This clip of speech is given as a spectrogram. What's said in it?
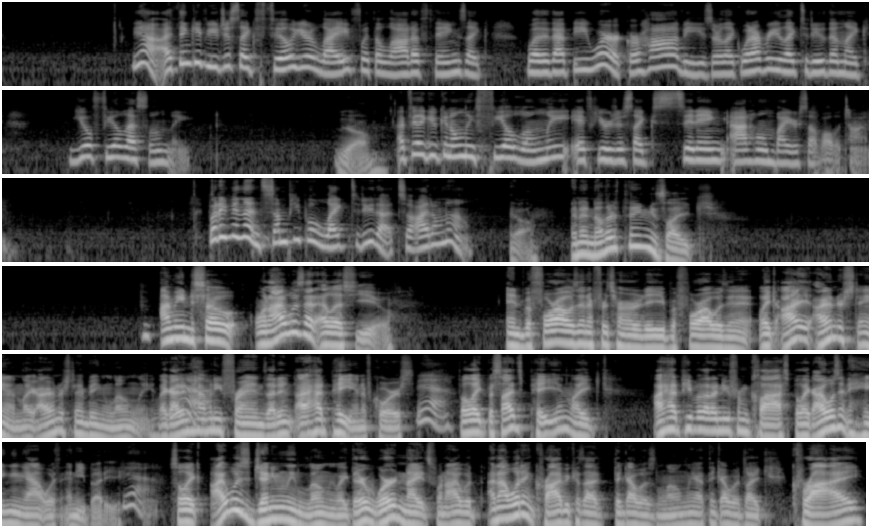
yeah, I think if you just like fill your life with a lot of things, like whether that be work or hobbies or like whatever you like to do, then like you'll feel less lonely. Yeah. I feel like you can only feel lonely if you're just like sitting at home by yourself all the time. But even then, some people like to do that, so I don't know. Yeah. And another thing is like I mean, so when I was at LSU and before I was in a fraternity, before I was in it, like I I understand, like I understand being lonely. Like I didn't have any friends. I didn't I had Peyton, of course. Yeah. But like besides Peyton, like I had people that I knew from class, but like I wasn't hanging out with anybody. Yeah. So like I was genuinely lonely. Like there were nights when I would and I wouldn't cry because I think I was lonely. I think I would like cry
